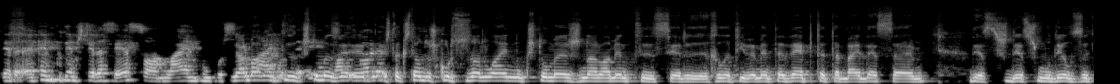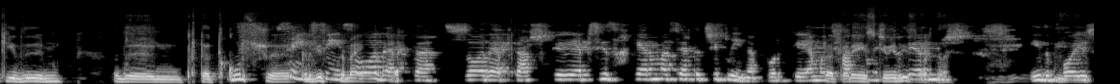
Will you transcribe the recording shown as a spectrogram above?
ter, a quem podemos ter acesso online, com cursos normalmente online. Costumas, eh, esta questão dos cursos online costumas normalmente ser relativamente adepta também dessa, desses, desses modelos aqui de de, portanto, de cursos. Eh, sim, sim, também... sou adepta, sou adepta. Acho que é preciso, requer uma certa disciplina, porque é muito fácil inscrever-nos é? e depois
